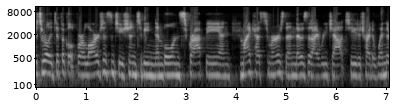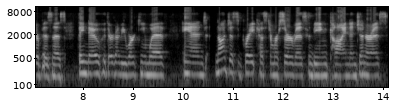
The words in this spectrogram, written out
It's really difficult for a large institution to be nimble and scrappy. And my customers, and those that I reach out to to try to win their business, they know who they're going to be working with and not just great customer service and being kind and generous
